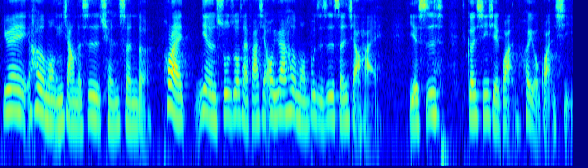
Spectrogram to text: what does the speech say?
因为荷尔蒙影响的是全身的。后来念了书之后才发现，哦，原来荷尔蒙不只是生小孩，也是跟心血管会有关系。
